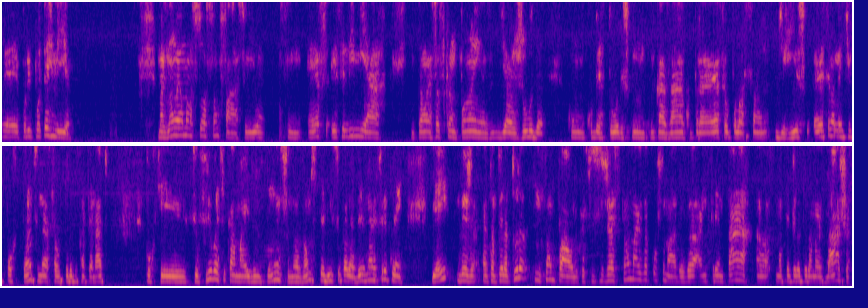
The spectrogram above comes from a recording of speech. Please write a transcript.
é, por hipotermia. Mas não é uma situação fácil. E, assim, essa, esse limiar, então, essas campanhas de ajuda com cobertores, com, com casaco para essa população de risco é extremamente importante nessa altura do campeonato, porque se o frio vai ficar mais intenso, nós vamos ter isso cada vez mais frequente. E aí, veja, a temperatura em São Paulo, que as pessoas já estão mais acostumadas a, a enfrentar a, uma temperatura mais baixa,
